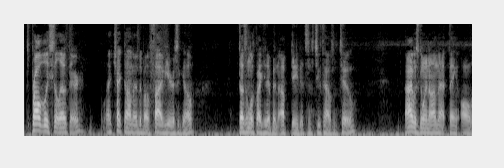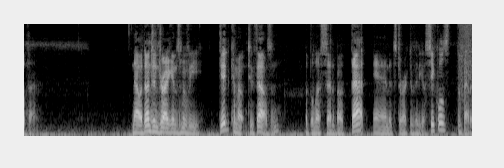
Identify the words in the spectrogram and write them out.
It's probably still out there. I checked on it about five years ago. Doesn't look like it had been updated since 2002. I was going on that thing all the time. Now, a Dungeon Dragons movie did come out in 2000, but the less said about that and its direct to video sequels, the better.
